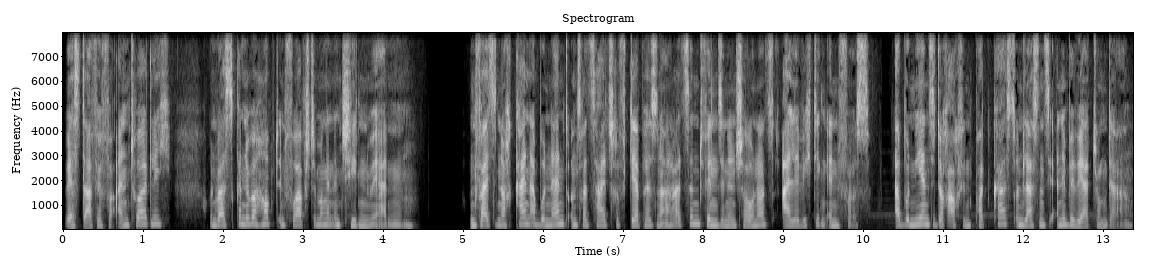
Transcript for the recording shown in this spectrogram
Wer ist dafür verantwortlich und was kann überhaupt in Vorabstimmungen entschieden werden. Und falls Sie noch kein Abonnent unserer Zeitschrift Der Personalrat sind, finden Sie in den Shownotes alle wichtigen Infos. Abonnieren Sie doch auch den Podcast und lassen Sie eine Bewertung da.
